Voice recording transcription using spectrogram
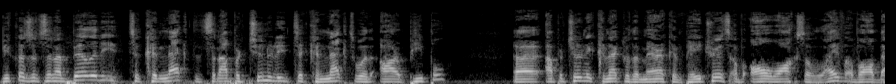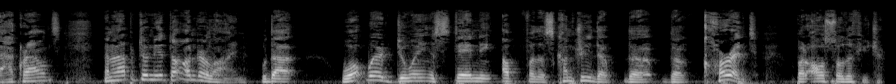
because it's an ability to connect it's an opportunity to connect with our people uh, opportunity to connect with american patriots of all walks of life of all backgrounds and an opportunity to underline that what we're doing is standing up for this country the the, the current but also the future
